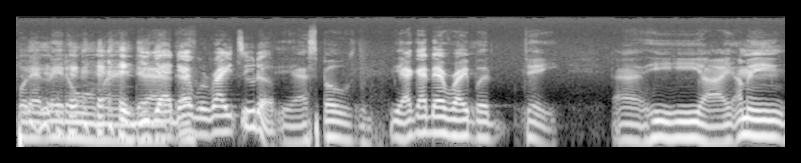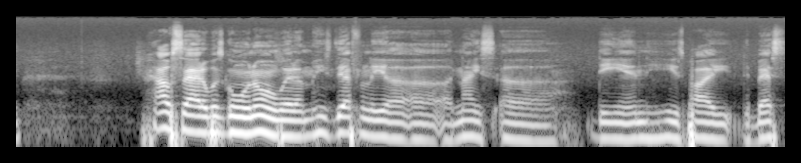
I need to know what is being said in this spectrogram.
for that later on, man. you got I- that one right too, though. Yeah, I suppose. Yeah, I got that right, but hey, uh, he he. I, I mean, outside of what's going on with him, he's definitely a a, a nice uh, DN. He's probably the best,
